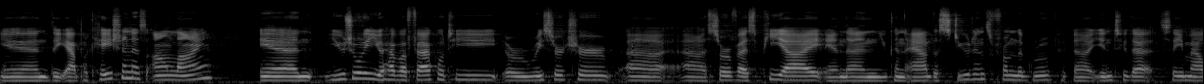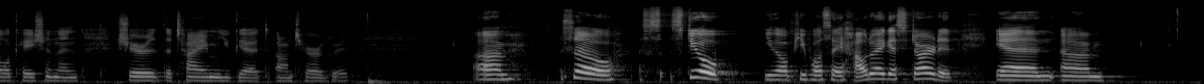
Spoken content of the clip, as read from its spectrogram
And the application is online. And usually you have a faculty or researcher uh, uh, serve as PI, and then you can add the students from the group uh, into that same allocation and share the time you get on TeraGrid. Um, so still, you know, people say, how do I get started? And um,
